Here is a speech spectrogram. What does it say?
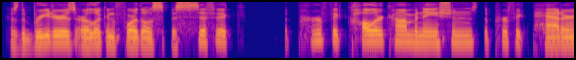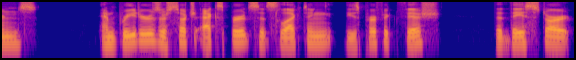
because the breeders are looking for those specific, the perfect color combinations, the perfect patterns. And breeders are such experts at selecting these perfect fish that they start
